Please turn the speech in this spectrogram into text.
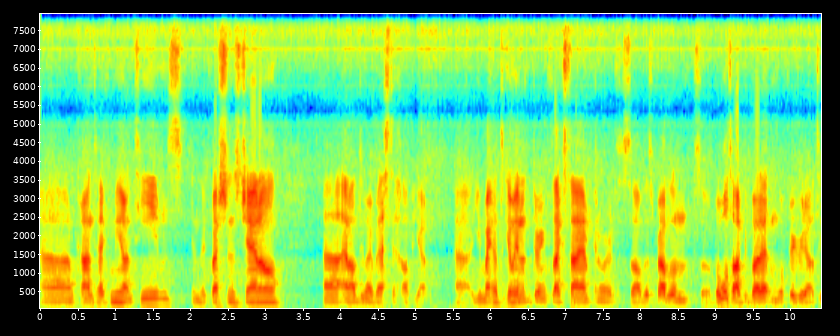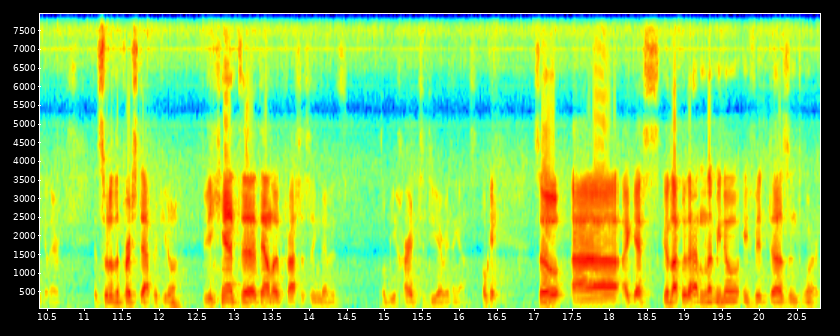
um, contact me on Teams in the questions channel, uh, and I'll do my best to help you out. Uh, you might have to come in during flex time in order to solve this problem. So, but we'll talk about it and we'll figure it out together. It's sort of the first step. If you don't if you can't uh, download processing, then it's it'll be hard to do everything else. Okay, so uh, I guess good luck with that, and let me know if it doesn't work.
